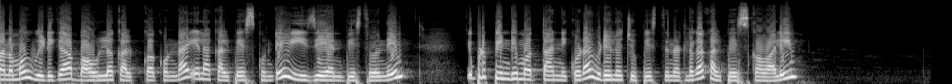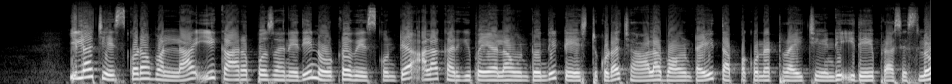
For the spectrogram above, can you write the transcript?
మనము విడిగా బౌల్లో కలుపుకోకుండా ఇలా కలిపేసుకుంటే ఈజీ అనిపిస్తుంది. ఇప్పుడు పిండి మొత్తాన్ని కూడా వీడియోలో చూపిస్తున్నట్లుగా కలిపేసుకోవాలి. ఇలా చేసుకోవడం వల్ల ఈ కారపూస అనేది నోట్లో వేసుకుంటే అలా కరిగిపోయేలా ఉంటుంది. టేస్ట్ కూడా చాలా బాగుంటాయి. తప్పకుండా ట్రై చేయండి ఇదే ప్రాసెస్లో.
